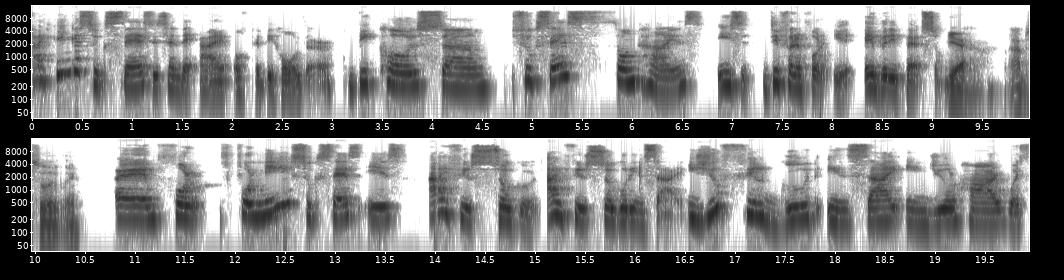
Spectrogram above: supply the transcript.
I think a success is in the eye of the beholder because um, success sometimes is different for every person. Yeah, absolutely um, for for me, success is I feel so good. I feel so good inside. If you feel good inside in your heart with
